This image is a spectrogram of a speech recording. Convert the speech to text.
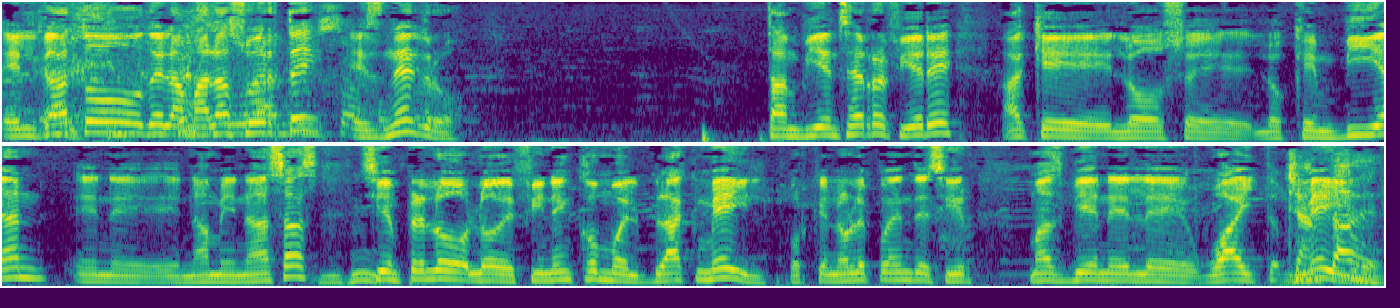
El gato de la mala suerte es negro. También se refiere a que los eh, lo que envían en, eh, en amenazas siempre lo, lo definen como el blackmail, porque no le pueden decir más bien el eh, white Chantaje. mail.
